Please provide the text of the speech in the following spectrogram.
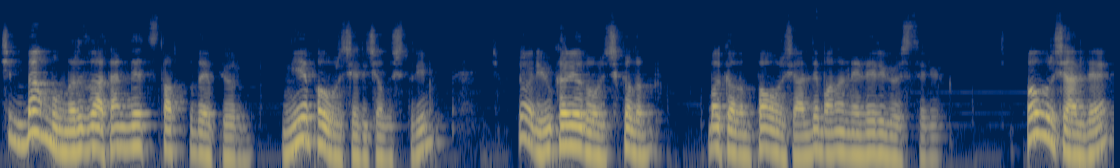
Şimdi ben bunları zaten netstat'ta da yapıyorum. Niye PowerShell'i çalıştırayım? Şimdi şöyle yukarıya doğru çıkalım. Bakalım PowerShell'de bana neleri gösteriyor. Şimdi PowerShell'de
